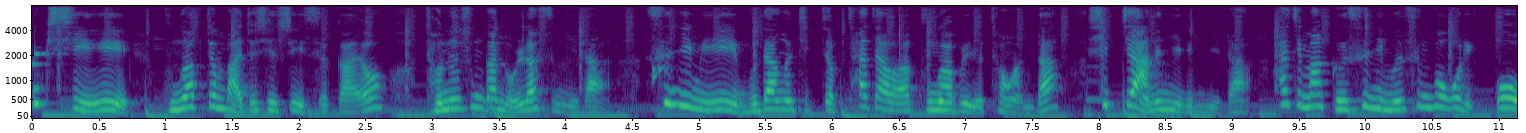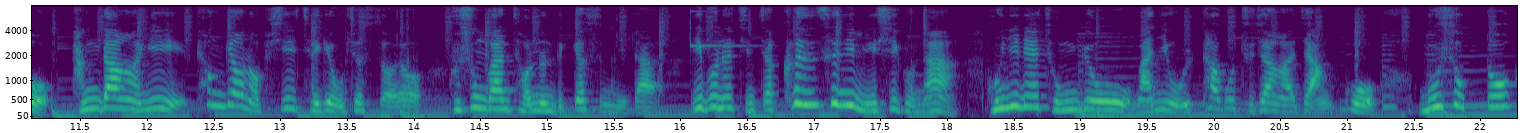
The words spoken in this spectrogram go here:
혹시 궁합 좀 봐주실 수 있을까요? 저는 순간 놀랐습니다. 스님이 무당을 직접 찾아와 궁합을 요청한다? 쉽지 않은 일입니다. 하지만 그 스님은 승복을 입고 당당하니 편견 없이 제게 오셨어요. 그 순간 저는 느꼈습니다. 이분은 진짜 큰 스님이시구나. 본인의 종교 많이 옳다고 주장하지 않고 무속도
